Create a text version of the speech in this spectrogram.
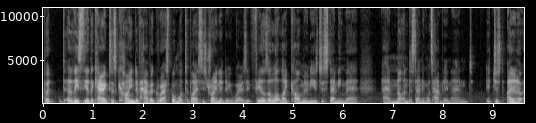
But at least the other characters kind of have a grasp on what Tobias is trying to do, whereas it feels a lot like Kyle Mooney is just standing there and not understanding what's happening, and it just I don't know,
